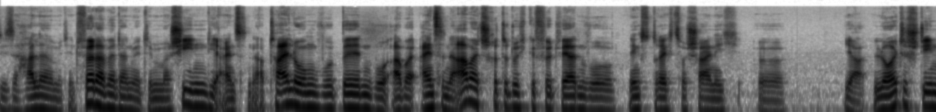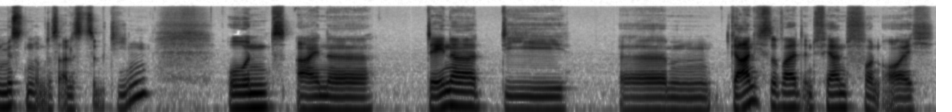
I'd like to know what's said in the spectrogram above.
diese Halle mit den Förderbändern, mit den Maschinen, die einzelne Abteilungen wohl bilden, wo aber einzelne Arbeitsschritte durchgeführt werden, wo links und rechts wahrscheinlich äh, ja, Leute stehen müssten, um das alles zu bedienen. Und eine Dana, die ähm, gar nicht so weit entfernt von euch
